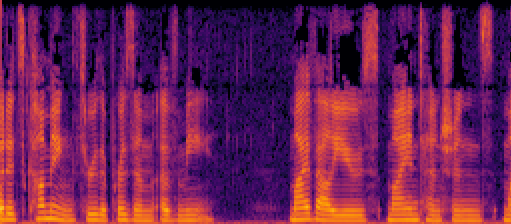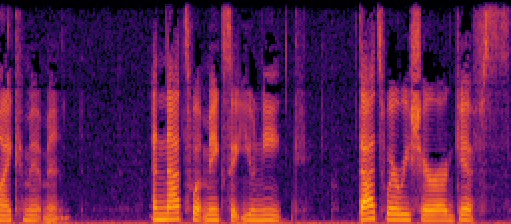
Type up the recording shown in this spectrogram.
but it's coming through the prism of me, my values, my intentions, my commitment. And that's what makes it unique. That's where we share our gifts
